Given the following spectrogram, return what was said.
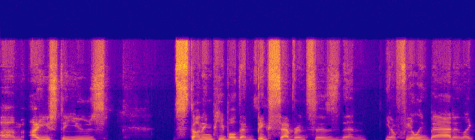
Um, I used to use stunning people, then big severances, then you know feeling bad and like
